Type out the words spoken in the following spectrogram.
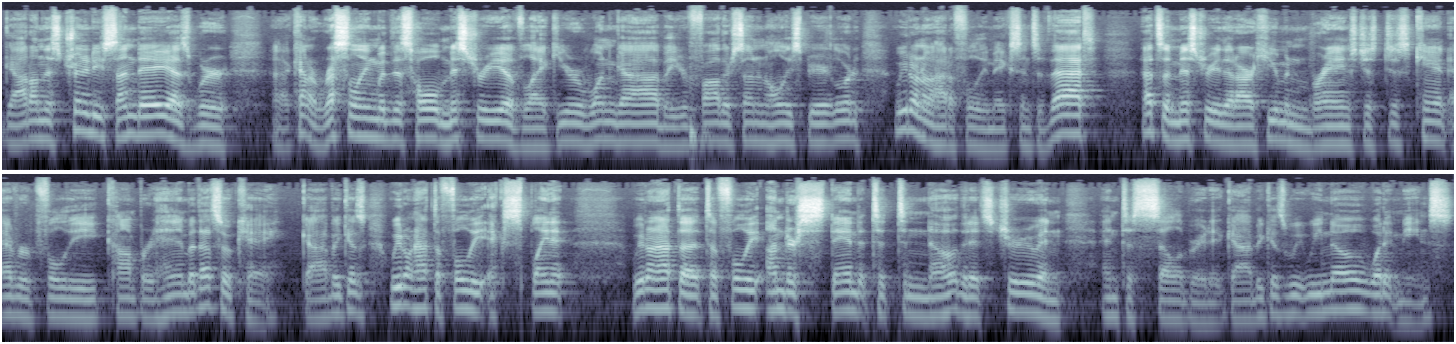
God, on this Trinity Sunday, as we're uh, kind of wrestling with this whole mystery of like you're one God, but you're Father, Son, and Holy Spirit, Lord, we don't know how to fully make sense of that. That's a mystery that our human brains just, just can't ever fully comprehend, but that's okay, God, because we don't have to fully explain it. We don't have to, to fully understand it to, to know that it's true and, and to celebrate it, God, because we, we know what it means.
